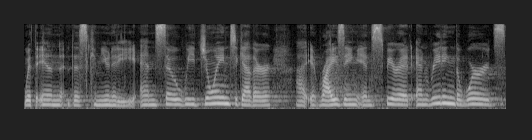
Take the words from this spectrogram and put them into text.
within this community. And so we join together, uh, in rising in spirit and reading the words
